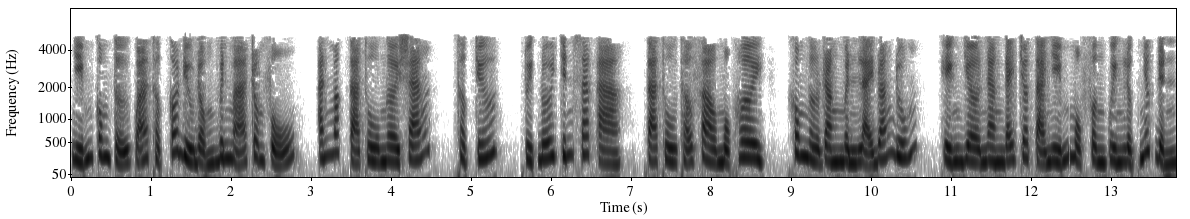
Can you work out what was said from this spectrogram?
nhiễm công tử quả thật có điều động binh mã trong phủ, ánh mắt tạ thù ngời sáng, thật chứ, tuyệt đối chính xác à, tạ thù thở phào một hơi, không ngờ rằng mình lại đoán đúng, hiện giờ nàng đã cho tạ nhiễm một phần quyền lực nhất định,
